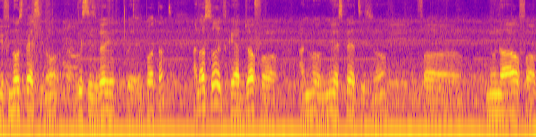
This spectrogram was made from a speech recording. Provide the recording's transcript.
with no stress, you know. This is very uh, important. And also it creates job for and know, new expertise, you know, for new know for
